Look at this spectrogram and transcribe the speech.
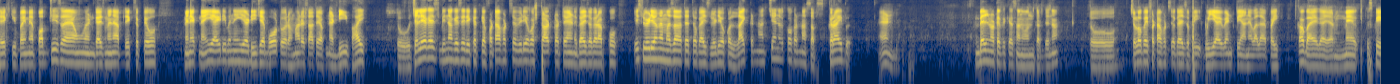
है कि भाई मैं पबजी से आया हूँ एंड गाइस मैंने आप देख सकते हो मैंने एक नई आईडी बनाई है डीजे बोट और हमारे साथ है अपना डी भाई। तो चलिए गाइस बिना किसी दिक्कत के फटाफट से वीडियो को स्टार्ट करते हैं। एंड गाइस अगर आपको इस वीडियो में मज़ा आता है तो गाइस वीडियो को लाइक करना चैनल को करना subscribe and bell notification on कर देना। तो चलो भाई, फटाफट से गाइज़ अभी भैया इवेंट भी आने वाला है भाई। कब आएगा यार? मैं उसकी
